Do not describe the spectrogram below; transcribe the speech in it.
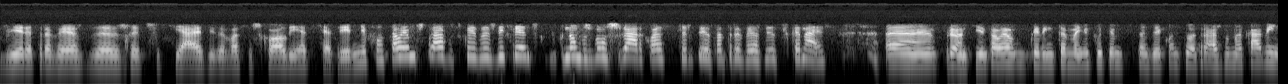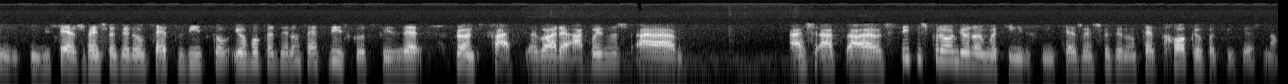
ver através das redes sociais e da vossa escola e etc. E a minha função é mostrar-vos coisas diferentes que não vos vão chegar, quase certeza, através desses canais. Uh, pronto, e então é um bocadinho também o que eu tenho de fazer quando estou atrás de uma cabine. Se me disseres, vens fazer um set disco, eu vou fazer um set disco. Se fizer, pronto, faço. Agora, há coisas, há há, há, há sítios para onde eu não me atiro. Se me disseres, vens fazer um set de rock, eu vou te dizer, não,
